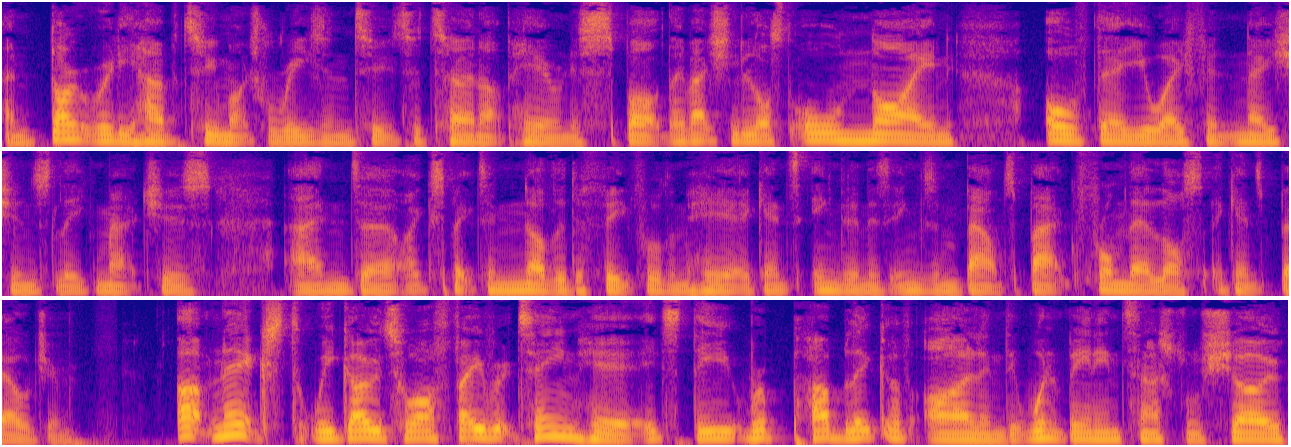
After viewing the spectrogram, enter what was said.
and don't really have too much reason to, to turn up here in this spot. They've actually lost all nine of their UEFA Nations League matches. And uh, I expect another defeat for them here against England as England bounce back from their loss against Belgium. Up next, we go to our favourite team here. It's the Republic of Ireland. It wouldn't be an international show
